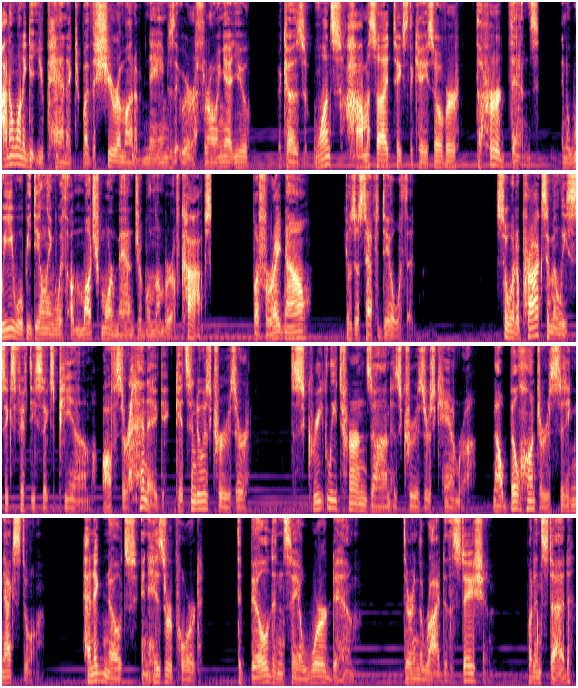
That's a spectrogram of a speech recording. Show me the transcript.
I don't want to get you panicked by the sheer amount of names that we are throwing at you, because once homicide takes the case over, the herd thins and we will be dealing with a much more manageable number of cops. But for right now, you'll just have to deal with it. So at approximately 6:56 p.m., Officer Hennig gets into his cruiser, discreetly turns on his cruiser's camera. Now Bill Hunter is sitting next to him. Hennig notes in his report that Bill didn't say a word to him during the ride to the station, but instead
